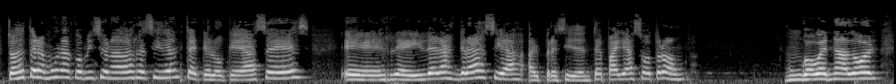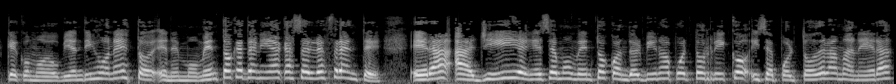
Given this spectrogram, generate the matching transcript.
Entonces tenemos una comisionada residente que lo que hace es eh, reírle las gracias al presidente payaso Trump, un gobernador que, como bien dijo Néstor, en el momento que tenía que hacerle frente, era allí, en ese momento, cuando él vino a Puerto Rico y se portó de la manera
